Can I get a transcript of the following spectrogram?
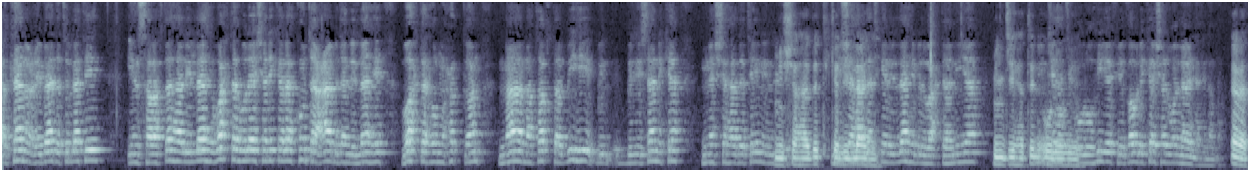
أركان العبادة التي إن صرفتها لله وحده لا شريك له كنت عابدا لله وحده محقا ما نطقت به بلسانك من الشهادتين Min şehadetike من lillahi. شهادتك لله بالوحدانية Min cihetil من جهة uluhiyye. الألوهية في قولك أشهد أن لا إله إلا الله Evet.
